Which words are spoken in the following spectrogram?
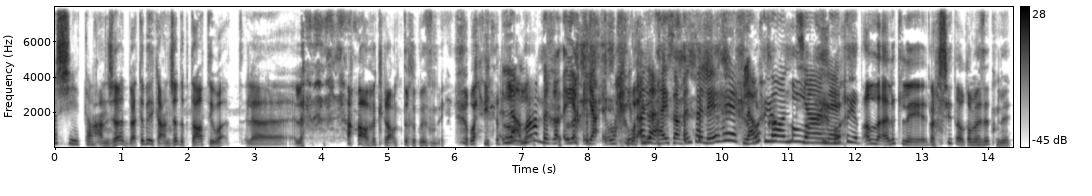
نشيطة. عن جد بعتبرك عن جد بتعطي وقت ل. على فكرة عم تخبزني وحياة لا ما عم بغ... يا... وحياة الله. هيثم أنت ليه هيك؟ لو كنت يعني. وحياة الله قالت لي نشيطة وغمزتني.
